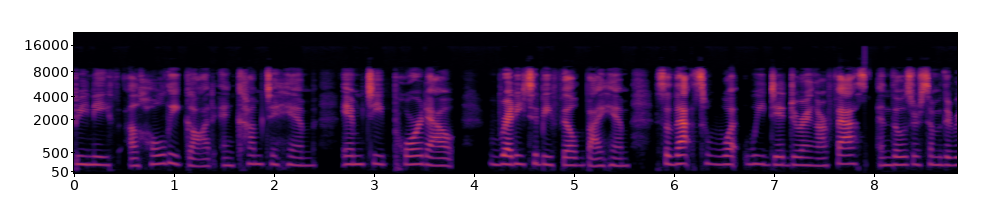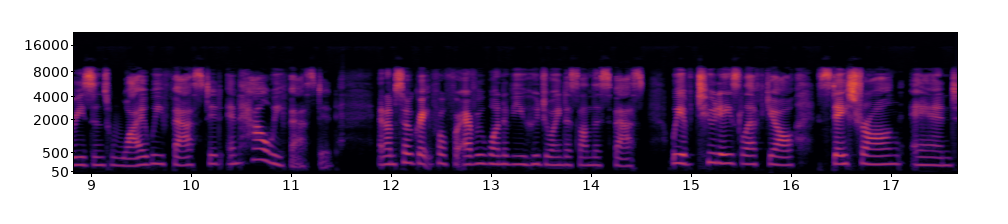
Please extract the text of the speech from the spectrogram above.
beneath a holy God and come to Him empty, poured out, ready to be filled by Him. So that's what we did during our fast. And those are some of the reasons why we fasted and how we fasted. And I'm so grateful for every one of you who joined us on this fast. We have two days left, y'all. Stay strong and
